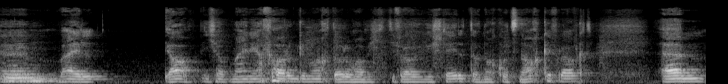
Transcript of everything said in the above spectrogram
ähm, mhm. weil ja, ich habe meine Erfahrung gemacht, darum habe ich die Frage gestellt und noch kurz nachgefragt. Ähm,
